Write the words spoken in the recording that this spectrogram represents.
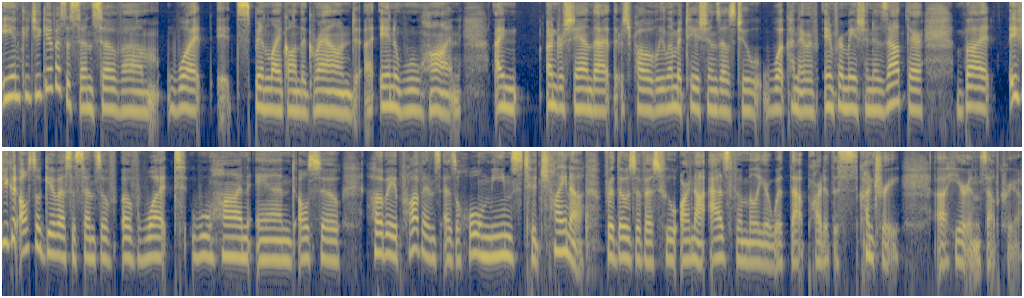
Ian, could you give us a sense of um, what it's been like on the ground uh, in Wuhan? I understand that there's probably limitations as to what kind of information is out there, but if you could also give us a sense of, of what Wuhan and also Hubei province as a whole means to China for those of us who are not as familiar with that part of this country uh, here in South Korea.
